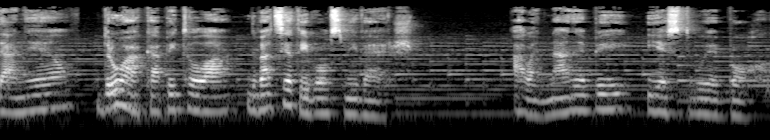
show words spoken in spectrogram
Daniel, 2. kapitola, 28. verš. Ale na nebi jestvuje Boh.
